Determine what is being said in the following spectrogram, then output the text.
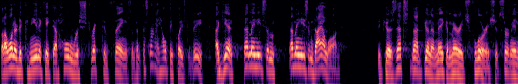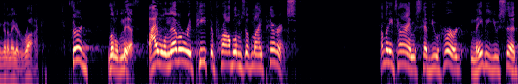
But I wanted to communicate that whole restrictive thing. Sometimes that's not a healthy place to be. Again, that may need some that may need some dialogue because that's not going to make a marriage flourish. It certainly isn't going to make it rock. Third little myth: I will never repeat the problems of my parents. How many times have you heard? Maybe you said,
